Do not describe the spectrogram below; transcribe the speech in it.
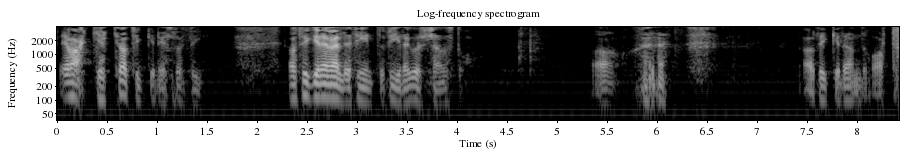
Det är vackert. Jag tycker det är så fint. Jag tycker det är väldigt fint att fira gudstjänst då. Ja. Jag tycker det är underbart.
